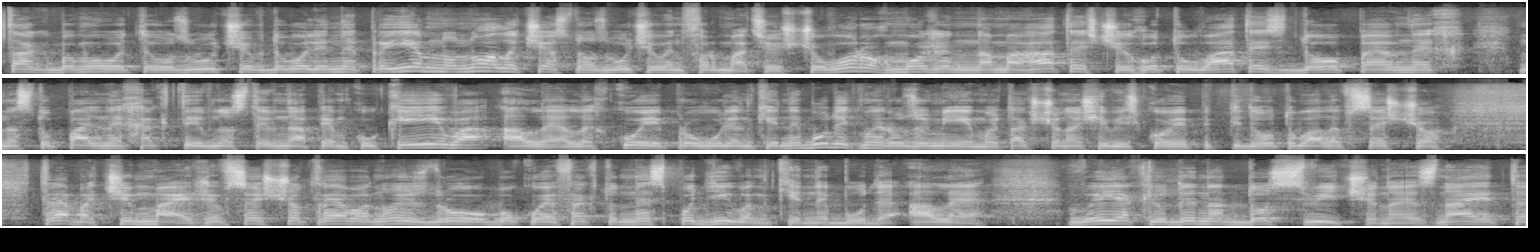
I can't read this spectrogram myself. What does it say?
так би мовити, озвучив доволі неприємно, ну але чесно озвучив інформацію, що ворог може намагатись чи готуватись до певних наступальних активностей в напрямку Києва, але легкої прогулянки не буде. Ми розуміємо, так що наші військові підготували все, що треба, чи майже все, що треба. Ну і з другого боку, ефекту несподіванки не буде. Але ви, як людина досвідчена, знаєте,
